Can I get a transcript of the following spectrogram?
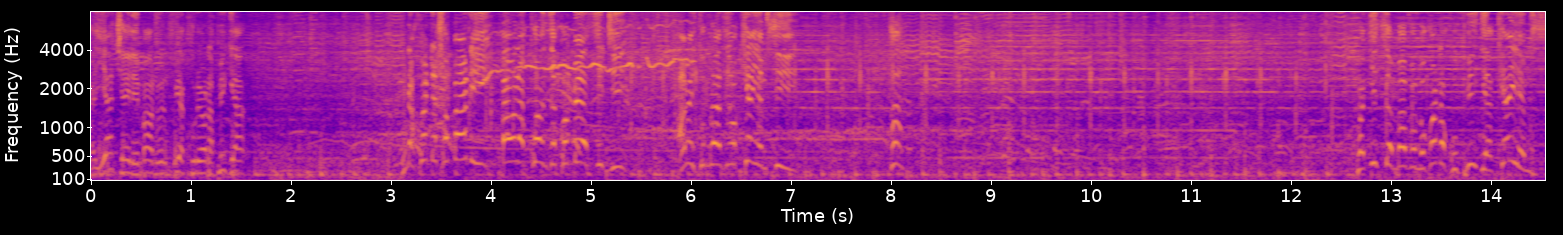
kaiacha ile. Emmanuel Mvuyakure wanapiga unakwenda kambani, bao la kwanza kwa Mbeya City, amekumradhi wa KMC ha. Kwa jinsi ambavyo amekwenda kupiga KMC,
